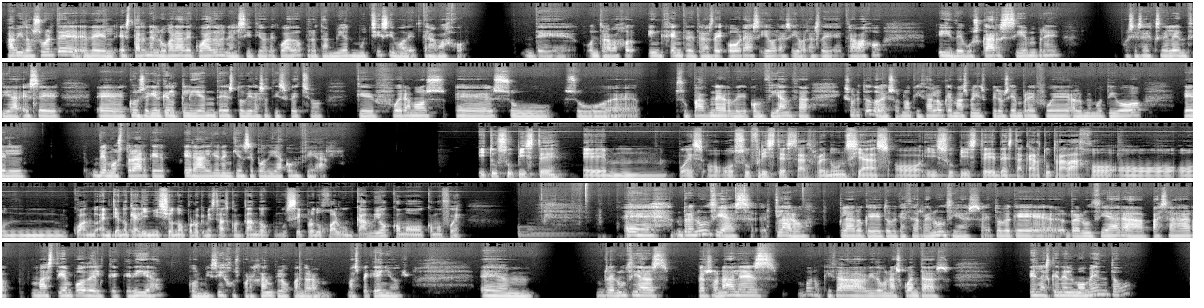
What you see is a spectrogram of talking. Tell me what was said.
ha habido suerte de estar en el lugar adecuado, en el sitio adecuado, pero también muchísimo de trabajo, de un trabajo ingente detrás de horas y horas y horas de trabajo y de buscar siempre pues esa excelencia, ese eh, conseguir que el cliente estuviera satisfecho, que fuéramos eh, su, su, eh, su, partner de confianza. Sobre todo eso, ¿no? Quizá lo que más me inspiró siempre fue, lo me motivó el demostrar que era alguien en quien se podía confiar. ¿Y tú supiste Em, pues o, sufriste esas renuncias o, y supiste destacar tu trabajo o, cuando entiendo que al inicio no, por lo que me estabas contando, ¿se produjo algún cambio? ¿Cómo, cómo fue? Eh, renuncias, claro, claro que tuve que hacer renuncias. Eh, tuve que renunciar a pasar más tiempo del que quería con mis hijos, por ejemplo, cuando eran más pequeños. Em, renuncias personales, bueno, quizá ha habido unas cuantas en las que en el momento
